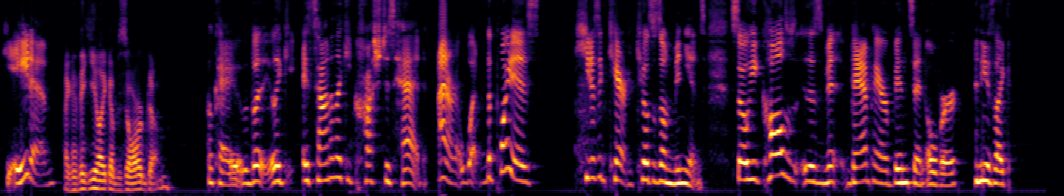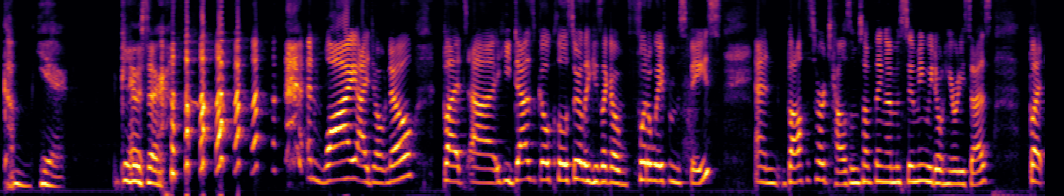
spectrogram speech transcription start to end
He ate him. Like I think he like absorbed him. Okay, but like it sounded like he crushed his head. I don't know what the point is. He doesn't care. He kills his own minions. So he calls this vi- vampire Vincent over, and he's like, "Come here, closer." why I don't know, but uh, he does go closer, like he's like a foot away from his face, and Balthazar tells him something. I'm assuming we don't hear what he says, but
